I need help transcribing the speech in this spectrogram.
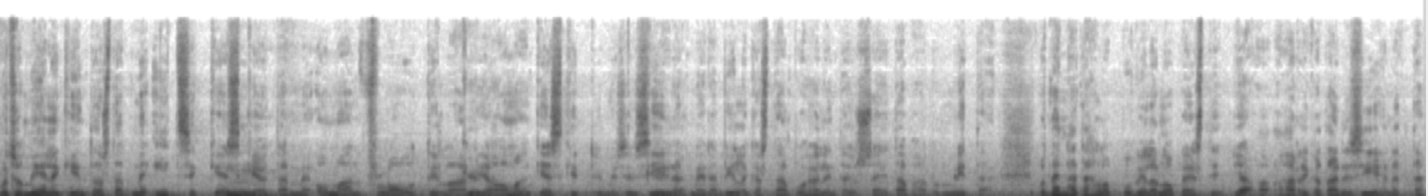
Mutta se on mielenkiintoista, että me itse keskeytämme mm. oman flow ja oman keskittymisen siinä, Kyllä. että meidän vilkastaan puhelinta, jossa ei tapahdu mitään. Mutta mennään tähän loppuun vielä nopeasti, ja. Harri Katainen, siihen, että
